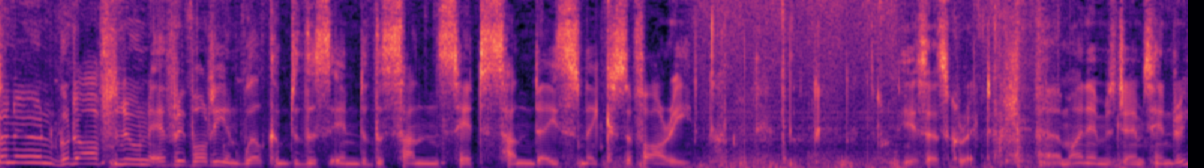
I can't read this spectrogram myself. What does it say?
afternoon, good afternoon, everybody, and welcome to this end of the Sunset Sunday Snake Safari. Yes, that's correct. Uh, my name is James Hendry.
